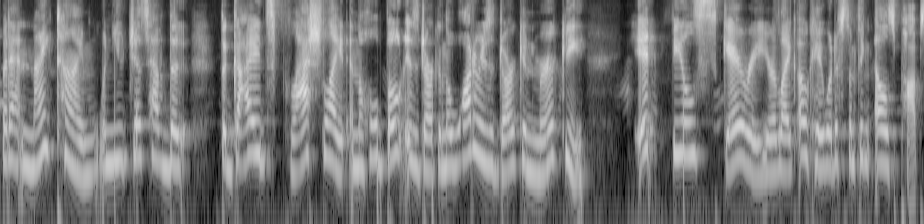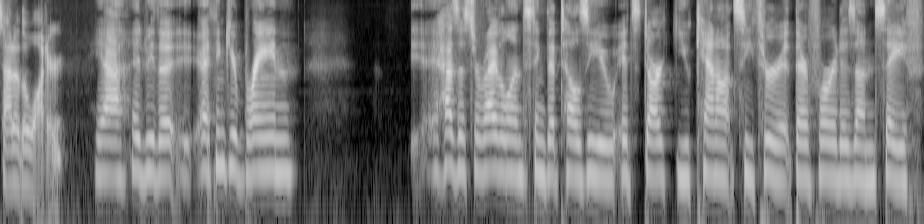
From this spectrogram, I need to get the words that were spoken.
But at nighttime, when you just have the the guide's flashlight and the whole boat is dark and the water is dark and murky, it feels scary. You're like, okay, what if something else pops out of the water? Yeah, it'd be the. I think your brain has a survival instinct that tells you it's dark, you cannot see through it, therefore it is unsafe.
